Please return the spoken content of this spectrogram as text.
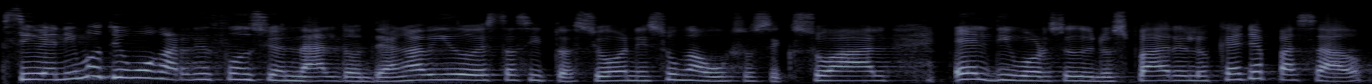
si venimos de un hogar disfuncional donde han habido estas situaciones, un abuso sexual, el divorcio de unos padres, lo que haya pasado,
